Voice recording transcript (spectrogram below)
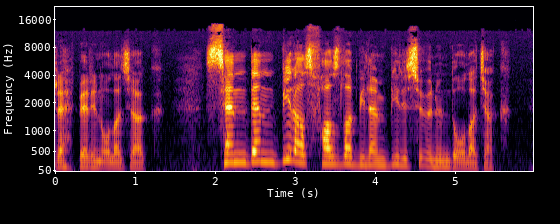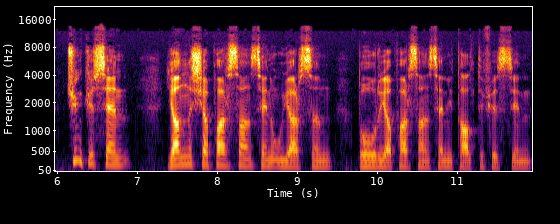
rehberin olacak. Senden biraz fazla bilen birisi önünde olacak. Çünkü sen yanlış yaparsan seni uyarsın, doğru yaparsan seni taltif etsin,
